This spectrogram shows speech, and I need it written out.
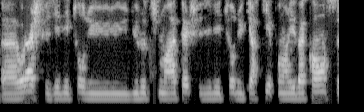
voilà je faisais des tours du du lot je me rappelle je faisais des tours du quartier pendant les vacances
